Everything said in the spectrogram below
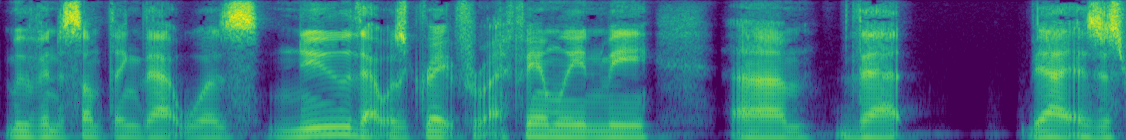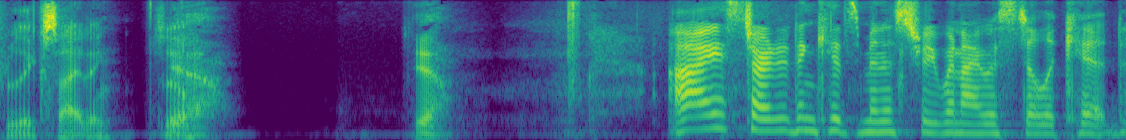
move into something that was new, that was great for my family and me. Um, that yeah, is just really exciting. So Yeah. I started in kids ministry when I was still a kid.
